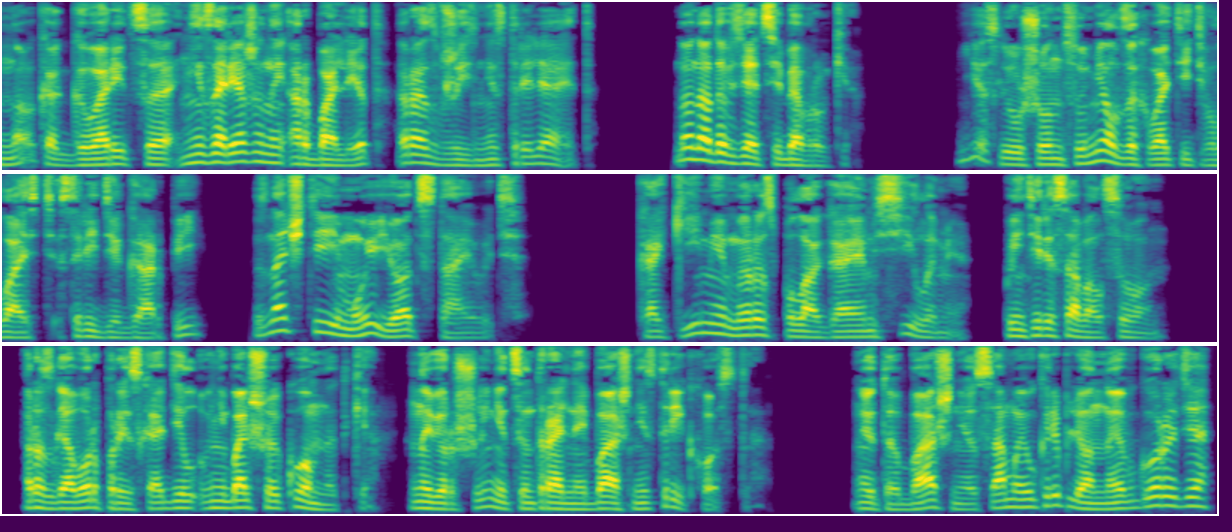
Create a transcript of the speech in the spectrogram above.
Но, как говорится, незаряженный арбалет раз в жизни стреляет. Но надо взять себя в руки. Если уж он сумел захватить власть среди гарпий, значит и ему ее отстаивать. «Какими мы располагаем силами?» — поинтересовался он. Разговор происходил в небольшой комнатке на вершине центральной башни Стрикхоста. Эта башня, самая укрепленная в городе,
